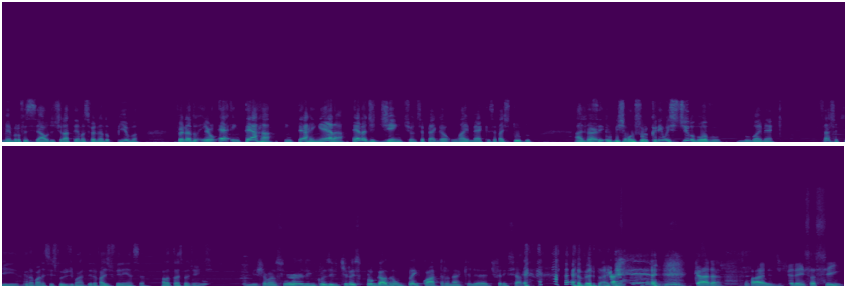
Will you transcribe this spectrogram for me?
membro oficial de tiratemas, Fernando Piva. Fernando, em, é, em, terra, em terra, em era, era de gente, onde você pega um iMac e você faz tudo. Ali, você, o Misha Mansur cria um estilo novo no, no iMac. Você acha que gravar nesse estúdio de madeira faz diferença? Fala atrás pra gente. O, o Misha Mansur, ele inclusive tirou isso plugado num Play 4, né? Que ele é diferenciado. é verdade. Cara, faz diferença sim.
